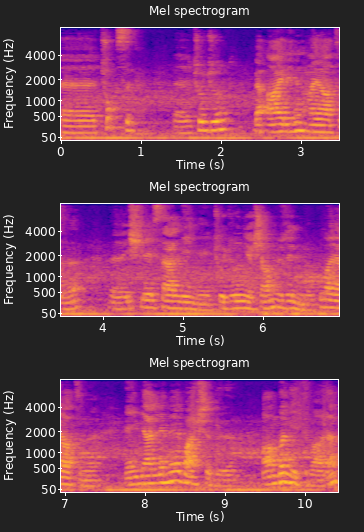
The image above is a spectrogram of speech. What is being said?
e, çok sık e, çocuğun ve ailenin hayatını, e, işlevselliğini, çocuğun yaşam düzenini, okul hayatını engellemeye başladığı andan itibaren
